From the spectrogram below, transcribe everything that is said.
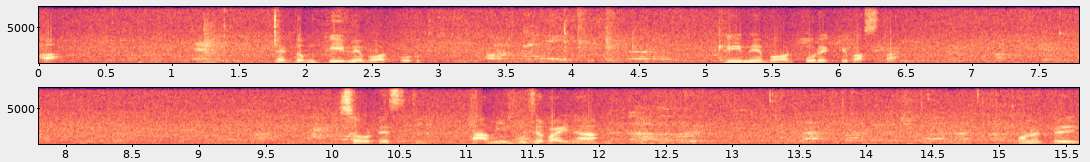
আহ, একদম ক্রিমে ভরপুর। ক্রিমে ভরপুর একটি পাস্তা। সো টেস্টি আমি বুঝে পাই না। অনেকেই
